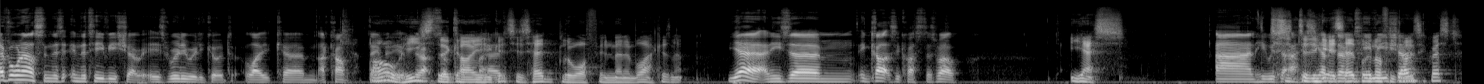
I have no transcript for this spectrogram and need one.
Everyone else in the in the TV show is really really good. Like um, I can't. Oh, he's the off top of guy who head. gets his head blew off in Men in Black, isn't it? Yeah, and he's um, in Galaxy Quest as well. Yes. And he was. I Does, think he get his head blown off in. Galaxy Quest?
